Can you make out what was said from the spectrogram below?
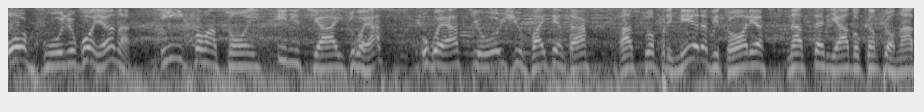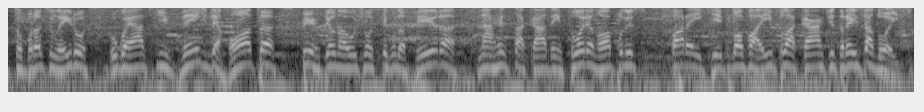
Orgulho Goiana. Informações iniciais do Goiás. O Goiás que hoje vai tentar a sua primeira vitória na Série A do Campeonato Brasileiro. O Goiás que vem de derrota, perdeu na última segunda-feira na ressacada em Florianópolis para a equipe do Havaí, placar de 3 a 2.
